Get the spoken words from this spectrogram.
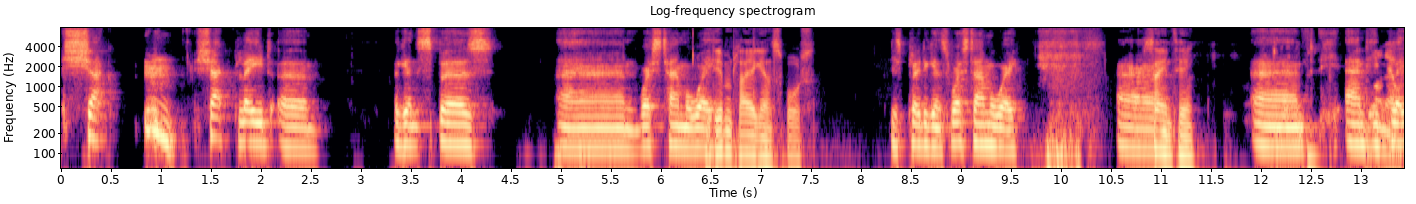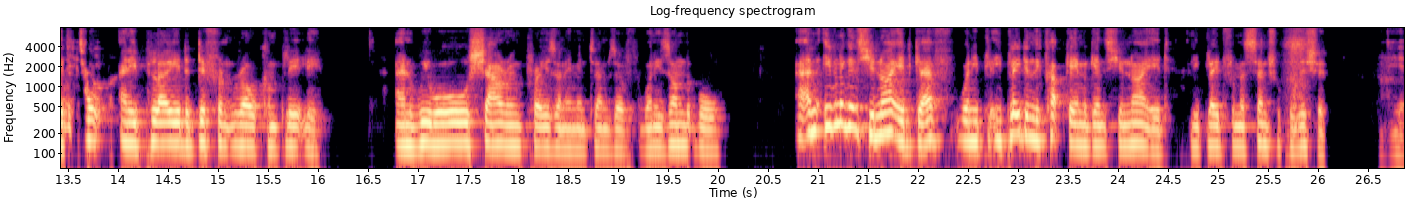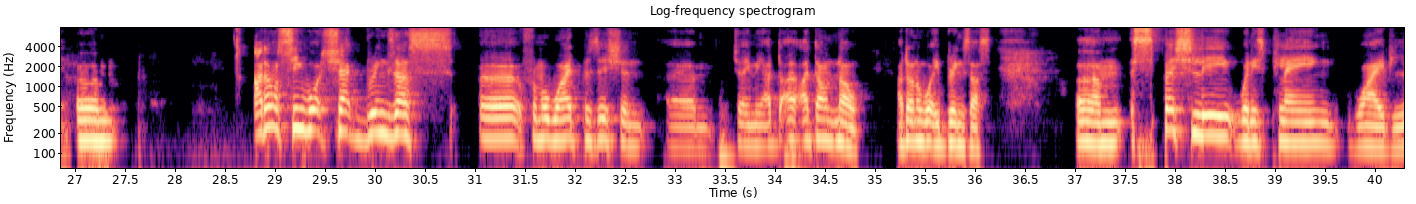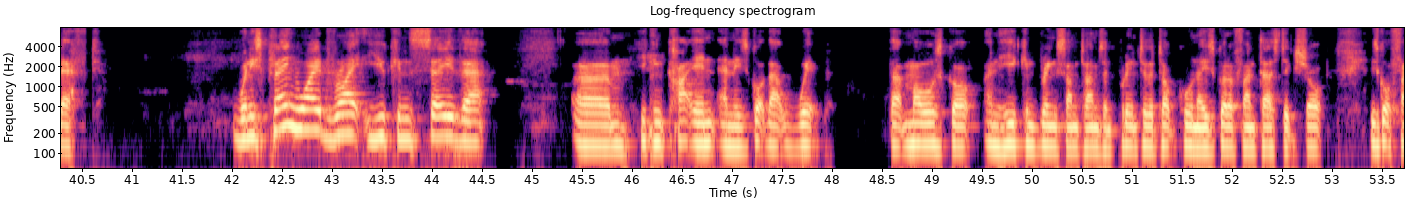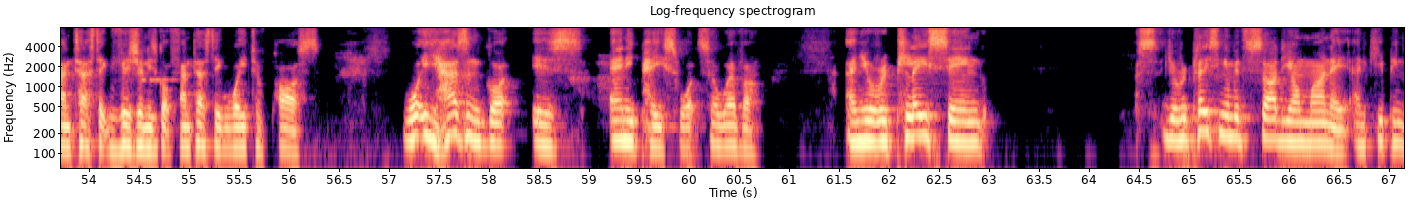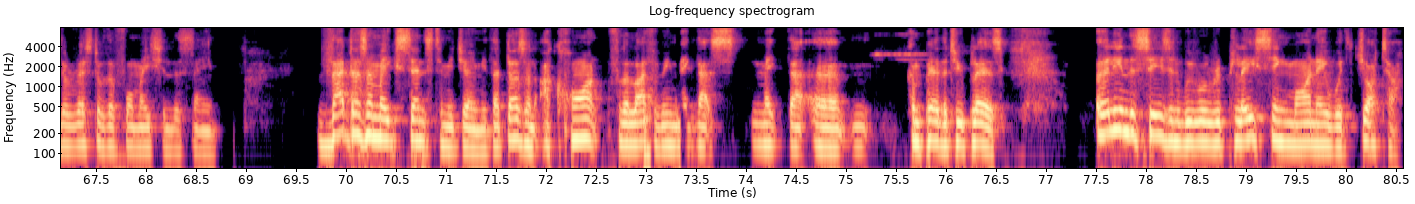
Shaq, Shaq played um, against Spurs and West Ham away. He didn't play against Spurs. He's played against West Ham away. Um, Same thing and and he played a and he played a different role completely. And we were all showering praise on him in terms of when he's on the ball, and even against United, Gav, when he he played in the cup game against United, and he played from a central position. Yeah. Um, I don't see what Shaq brings us uh, from a wide position, um, Jamie. I, I, I, don't know. I don't know what he brings us, um, especially when he's playing wide left when he's playing wide right, you can say that um, he can cut in and he's got that whip that Mo's got, and he can bring sometimes and put it into the top corner. He's got a fantastic shot. He's got fantastic vision. He's got fantastic weight of pass. What he hasn't got is any pace whatsoever. And you're replacing you're replacing him with Sadio Mane and keeping the rest of the formation the same. That doesn't make sense to me, Jamie. That doesn't. I can't, for the life of me, make that make that uh, compare the two players. Early in the season, we were replacing Mane with Jota,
